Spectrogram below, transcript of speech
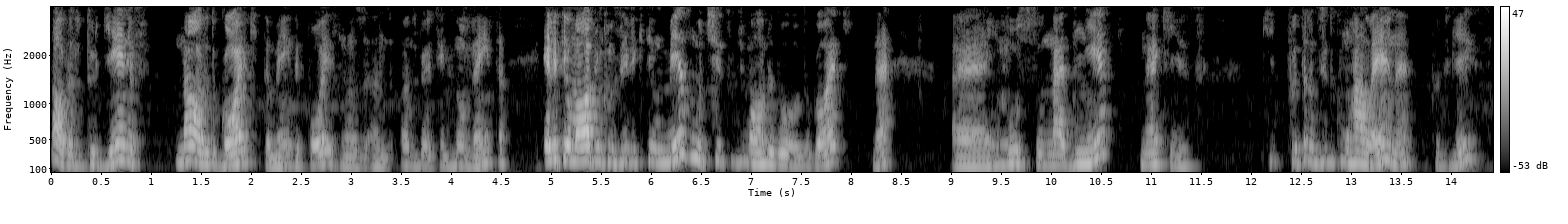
na obra do Turgenev, na obra do Gorky também, depois, nos anos 1890. Ele tem uma obra, inclusive, que tem o mesmo título de uma obra do, do Gorky, né, é, em russo, Na Dnie, né, que, que foi traduzido como ralé, né, português,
